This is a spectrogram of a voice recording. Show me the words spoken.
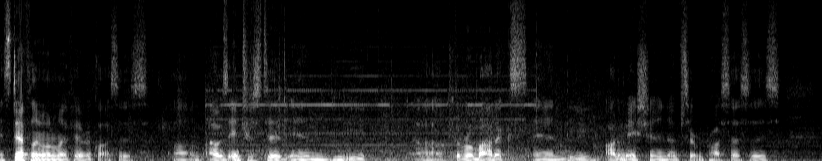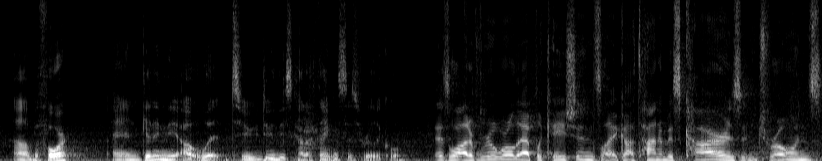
It's definitely one of my favorite classes. Um, I was interested in the, uh, the robotics and the automation of certain processes uh, before, and getting the outlet to do these kind of things is really cool. There's a lot of real world applications like autonomous cars and drones.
